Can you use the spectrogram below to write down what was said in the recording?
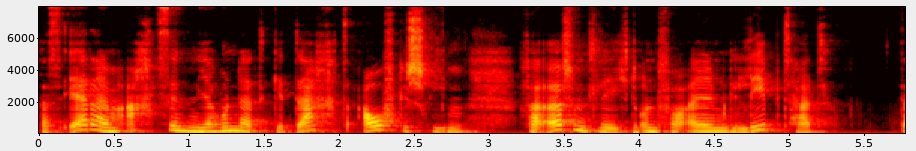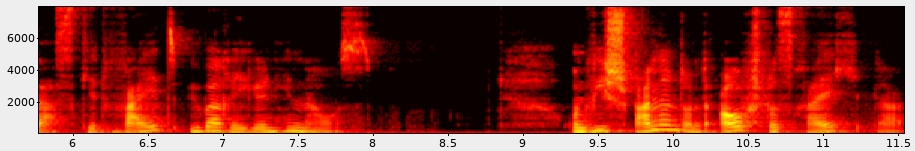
Was er da im 18. Jahrhundert gedacht, aufgeschrieben, veröffentlicht und vor allem gelebt hat, das geht weit über Regeln hinaus. Und wie spannend und aufschlussreich, ja,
